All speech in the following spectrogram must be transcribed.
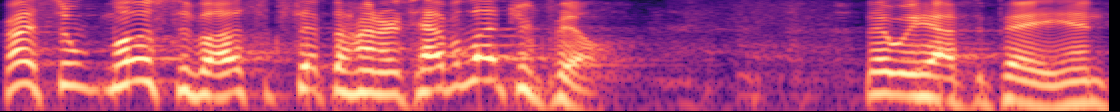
right, so most of us, except the hunters, have electric bill that we have to pay. And,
